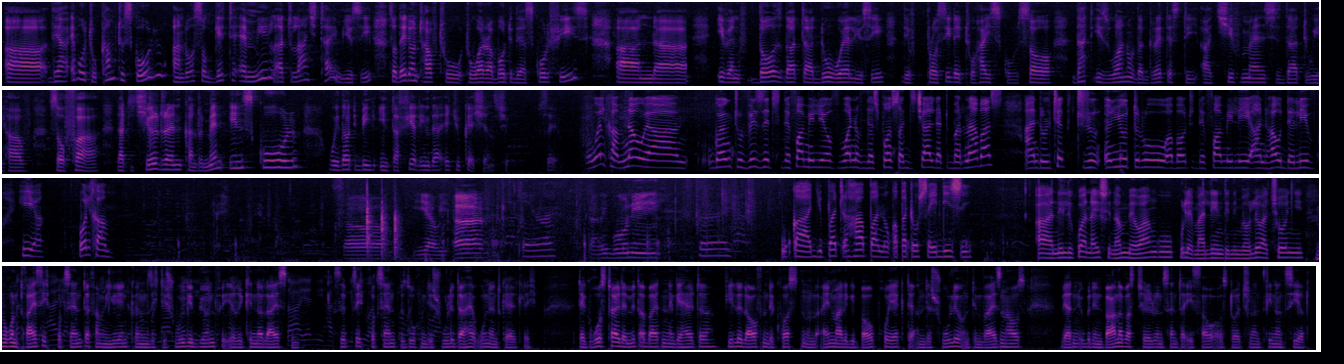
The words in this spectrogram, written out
uh, they are able to come to school and also get a meal at lunchtime, you see. So they don't have to, to worry about their school fees. And uh, even those that uh, do well, you see, they've proceeded to high school. So that is one of the greatest achievements that we have so far, that children can remain in school without being interfered in their education. So, Welcome. Now we are going to visit the family of one of the sponsored child at Barnabas, and we'll take you through about the family and how they live here. Welcome. so here we are. Yeah. Karibuni. Ukajipata hapa na ukapata usaidizi. Uh, nilikuwa naishi na mme wangu kule Malindi, nimeolewa Chonyi. Nur rund 30 Prozent der Familien können sich die Schulgebühren für ihre Kinder leisten. 70 Prozent besuchen die Schule daher unentgeltlich. Der Großteil der Mitarbeitendengehälter, viele laufende Kosten und einmalige Bauprojekte an der Schule und dem Waisenhaus werden über den Barnabas Children's Center e.V. aus Deutschland finanziert.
